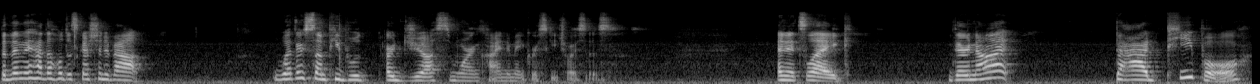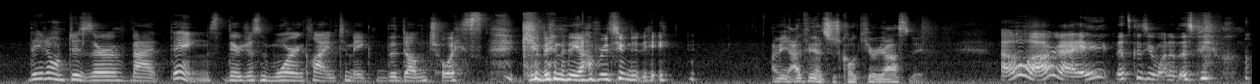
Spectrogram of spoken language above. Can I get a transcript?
But then they had the whole discussion about whether some people are just more inclined to make risky choices. And it's like they're not bad people. They don't deserve bad things. They're just more inclined to make the dumb choice given the opportunity. I mean, I think that's just called curiosity. Oh, all right. That's because you're one of those people.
